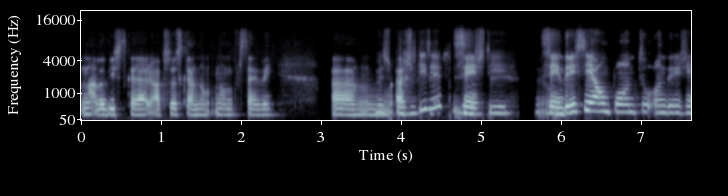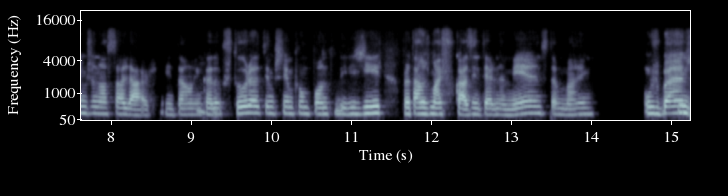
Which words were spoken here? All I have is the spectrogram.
nada disto, se calhar, há pessoas que não, não me percebem. Ah, Mas a podes dizer, sim. deste- Sim, dristi é um ponto onde dirigimos o nosso olhar. Então, em Uhum. cada postura, temos sempre um ponto de dirigir para estarmos mais focados internamente também. Os bandas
